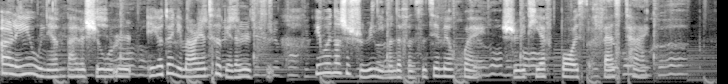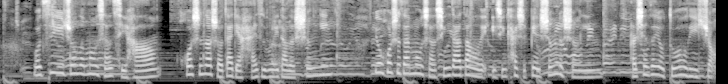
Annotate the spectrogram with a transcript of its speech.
二零一五年八月十五日，一个对你们而言特别的日子，因为那是属于你们的粉丝见面会，属于 TFBOYS 的 Fans Time。我记忆中的梦想起航，或是那首带点孩子味道的声音，又或是在梦想新搭档里已经开始变声的声音，而现在又多了一种，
